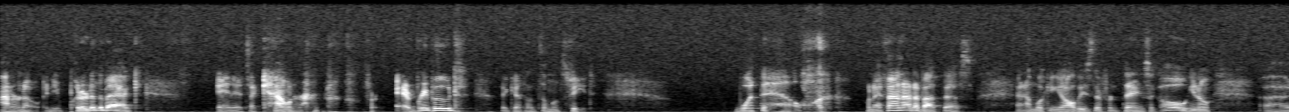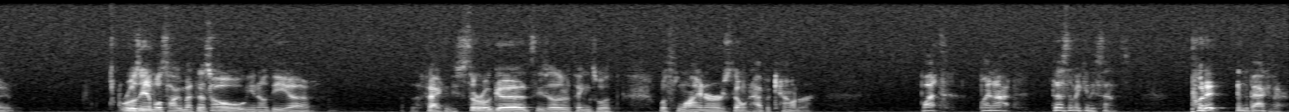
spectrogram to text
I don't know. And you put it in the back and it's a counter for every boot that gets on someone's feet. What the hell? When I found out about this, and I'm looking at all these different things, like, oh, you know, uh, Roseanne was talking about this. Oh, you know, the uh, the fact that these Thorogoods, these other things with with liners don't have a counter. What? Why not? Doesn't make any sense. Put it in the back of there.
